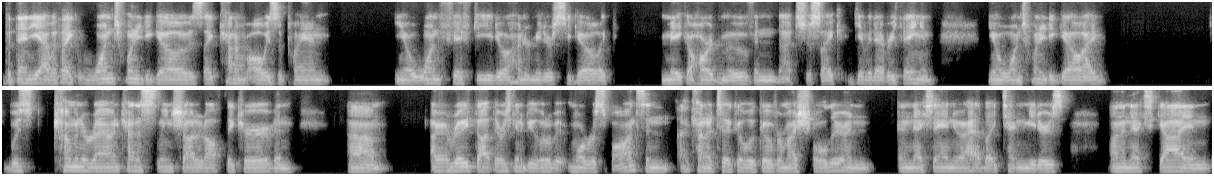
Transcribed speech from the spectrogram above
but then yeah, with like 120 to go, it was like kind of always the plan. You know, 150 to 100 meters to go, like make a hard move, and that's just like give it everything. And you know, 120 to go, I was coming around, kind of slingshotted off the curve, and um, I really thought there was going to be a little bit more response. And I kind of took a look over my shoulder, and and next thing I knew, I had like 10 meters on the next guy, and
